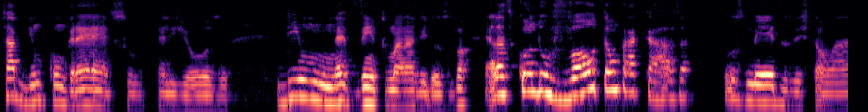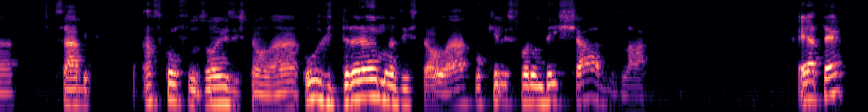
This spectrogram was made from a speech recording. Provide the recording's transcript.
sabe, de um congresso religioso, de um evento maravilhoso. Elas, quando voltam para casa, os medos estão lá, sabe? As confusões estão lá, os dramas estão lá, porque eles foram deixados lá. É até,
